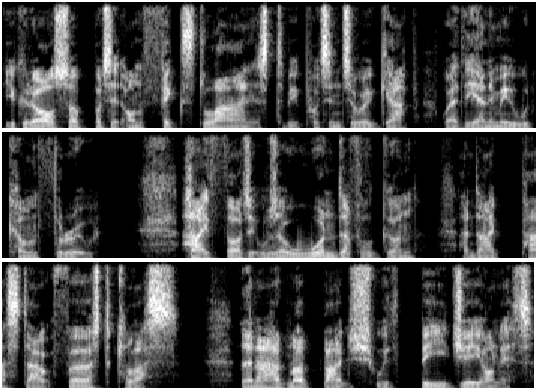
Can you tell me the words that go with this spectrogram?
You could also put it on fixed lines to be put into a gap where the enemy would come through. I thought it was a wonderful gun, and I passed out first class. Then I had my badge with BG on it,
